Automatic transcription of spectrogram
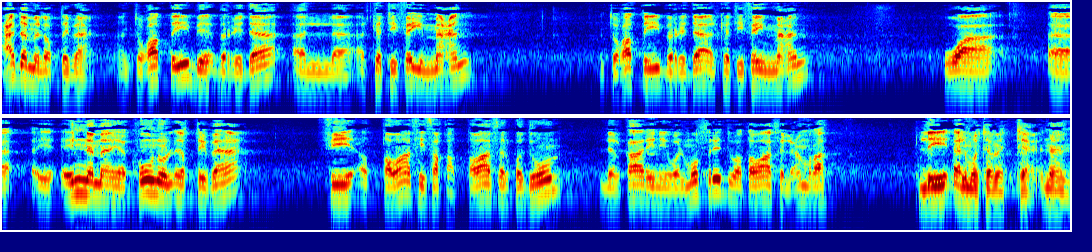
عدم الإطباع. أن تغطي بالرداء الكتفين معا. أن تغطي بالرداء الكتفين معا. وإنما يكون الاطباع في الطواف فقط. طواف القدوم للقارن والمفرد وطواف العمرة للمتمتع. نعم.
